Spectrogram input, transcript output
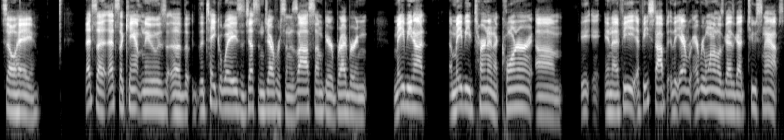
so hey that's a that's the camp news. Uh the the takeaways Justin Jefferson is awesome. Garrett Bradbury maybe not uh, maybe turning a corner um and if he if he stopped the every, every one of those guys got two snaps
